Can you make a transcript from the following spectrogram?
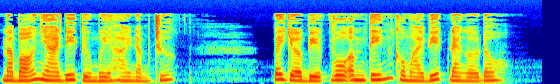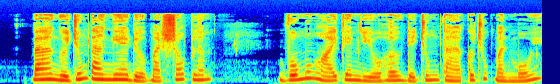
Mà bỏ nhà đi từ 12 năm trước. Bây giờ biệt vô âm tín, không ai biết đang ở đâu. Ba người chúng ta nghe được mà sốc lắm. Vốn muốn hỏi thêm nhiều hơn để chúng ta có chút manh mối.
